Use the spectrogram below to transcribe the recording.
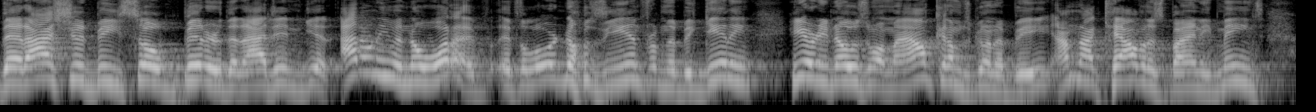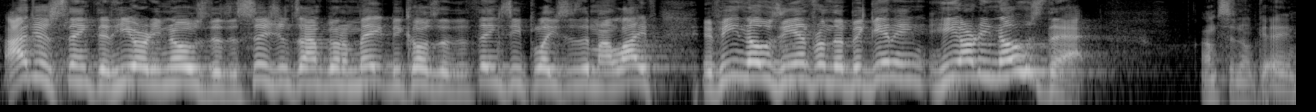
that I should be so bitter that I didn't get? I don't even know what, I, if the Lord knows the end from the beginning, He already knows what my outcome's going to be. I'm not Calvinist by any means. I just think that He already knows the decisions I'm going to make because of the things He places in my life. If He knows the end from the beginning, He already knows that. I'm saying, okay.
